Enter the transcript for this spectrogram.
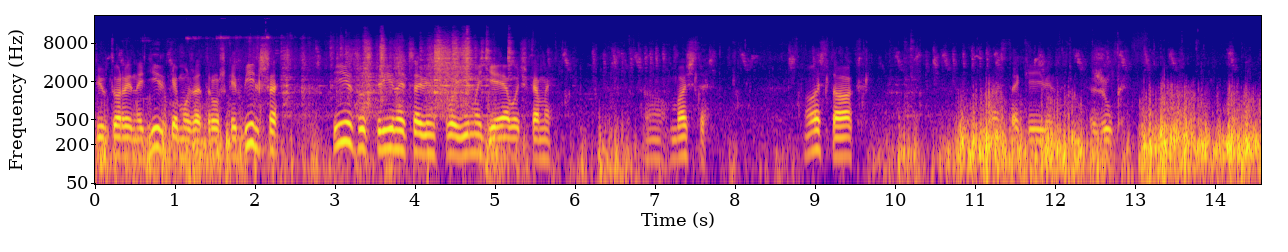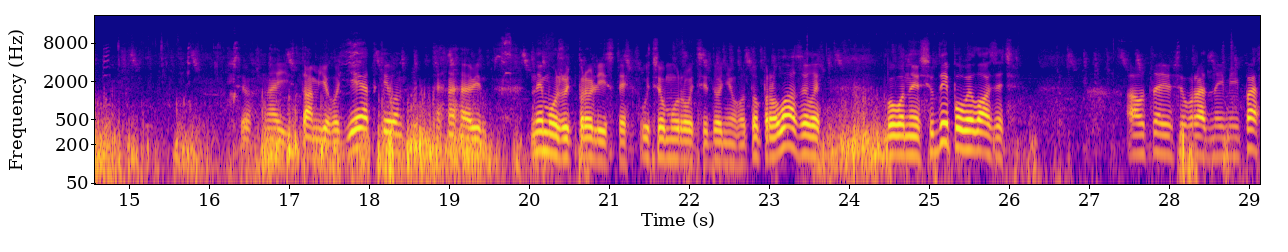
Півтори недільки, може трошки більше. І зустрінеться він своїми дівчатками. Бачите? Ось так. Ось такий він жук. Все, наїзд. Там його дітки, вон. він не можуть пролізти у цьому році до нього. То пролазили, бо вони сюди повилазять. А оцей ось вредний мій пес,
